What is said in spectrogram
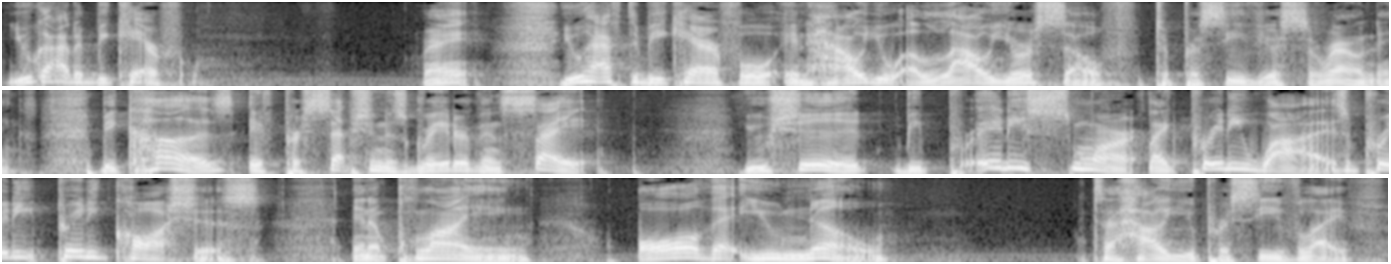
you got to be careful right? You have to be careful in how you allow yourself to perceive your surroundings. Because if perception is greater than sight, you should be pretty smart, like pretty wise, pretty pretty cautious in applying all that you know to how you perceive life.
